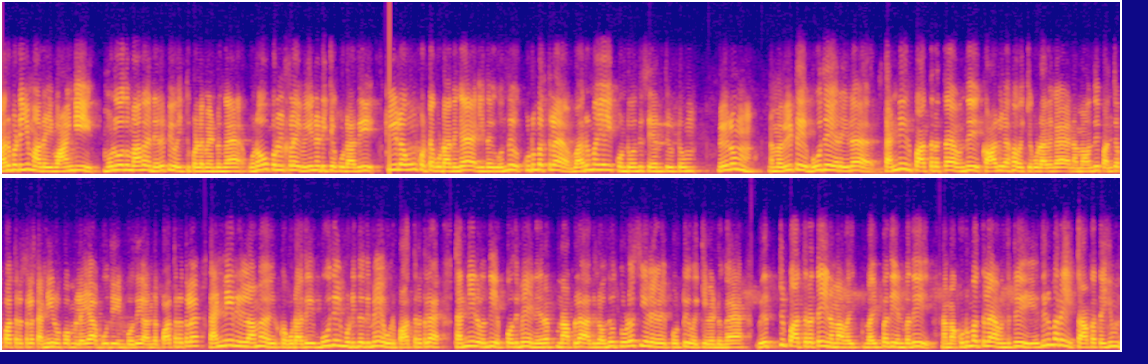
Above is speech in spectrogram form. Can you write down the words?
மறுபடியும் அதை வாங்கி முழுவதுமாக நிரப்பி வைத்துக் கொள்ள வேண்டுங்க. உணவுப் பொருட்களை வீணடிக்க கூடாது. கீழவும் கொட்டக்கூடாதுங்க. இது வந்து குடும்பத்தில் வறுமையை கொண்டு வந்து சேர்த்து விட்டும். மேலும் நம்ம வீட்டு பூஜை அறையில தண்ணீர் பாத்திரத்தை வந்து காலியாக வைக்கக்கூடாதுங்க. நம்ம வந்து பஞ்ச பாத்திரத்துல தண்ணீர் வைப்போம் இல்லையா? பூஜையின் போது அந்த பாத்திரத்துல தண்ணீர் இல்லாம இருக்கக்கூடாது. பூஜை முடிந்ததுமே ஒரு பாத்திரத்துல தண்ணீர் வந்து எப்போதுமே நிரப்பினாப்புல அதுல வந்து துளசி இலைகளை போட்டு வைக்க வேண்டுங்க. வெற்று பாத்திரத்தை நம்ம வைப்பது என்பது நம்ம குடும்பத்துல வந்துட்டு எதிர்மறை தாக்கத்தையும்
